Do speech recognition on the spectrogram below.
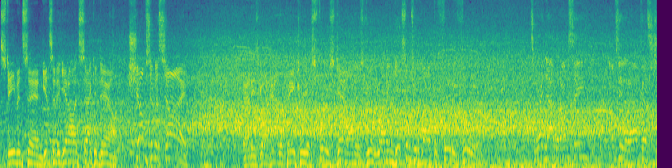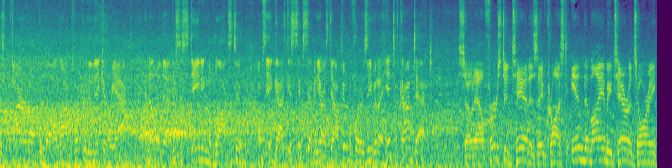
Stevenson gets it again on second down. Shoves him aside. And he's going to have the Patriots first down. His good to about the 44. So right now what I'm seeing, I'm seeing that offense is just firing off the ball a lot quicker than they can react. And not only that, they're sustaining the blocks too. I'm seeing guys get six, seven yards downfield before there's even a hint of contact. So now first and 10 as they've crossed into Miami territory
